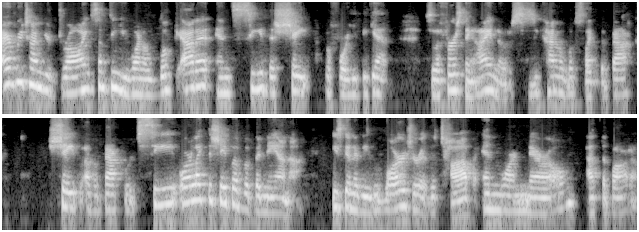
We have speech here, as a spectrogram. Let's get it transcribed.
every time you're drawing something, you wanna look at it and see the shape before you begin. So the first thing I notice is he kind of looks like the back shape of a backward C or like the shape of a banana. He's gonna be larger at the top and more narrow at the bottom.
